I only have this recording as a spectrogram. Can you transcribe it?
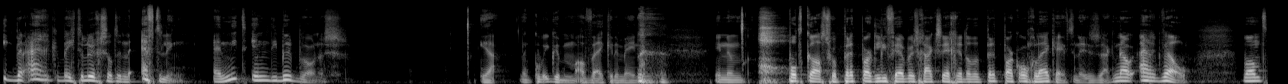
ik ben eigenlijk een beetje teleurgesteld in de Efteling. En niet in die buurtbewoners. Ja, dan kom ik weer met mijn afwijkende mening. In een podcast voor pretparkliefhebbers ga ik zeggen dat het pretpark ongelijk heeft in deze zaak. Nou, eigenlijk wel. Want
